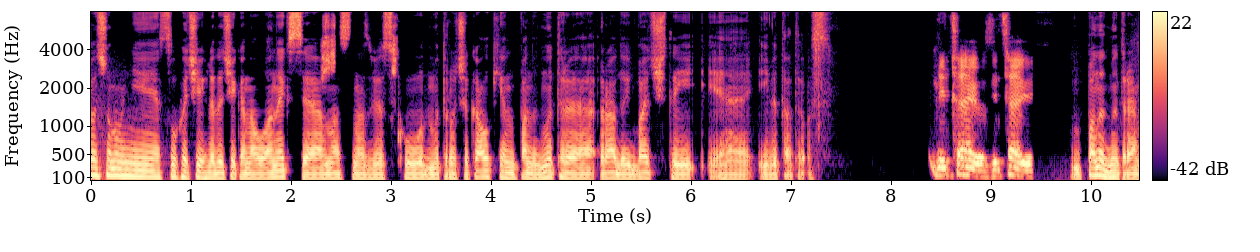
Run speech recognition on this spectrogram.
вас, шановні слухачі і глядачі каналу Анексія. У нас на зв'язку Дмитро Чекалкін. Пане Дмитре, радий бачити і, е, і вітати вас. Вітаю, вітаю. Пане Дмитре,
